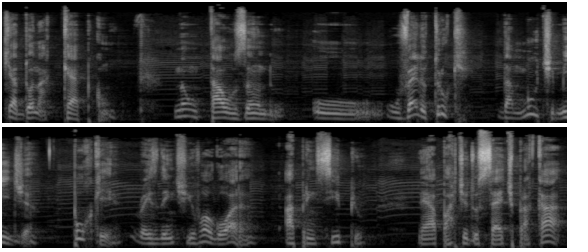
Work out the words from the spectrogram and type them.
que a dona Capcom não tá usando o, o velho truque da multimídia? Por quê? Resident Evil agora, a princípio, né, a partir do 7 pra cá,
